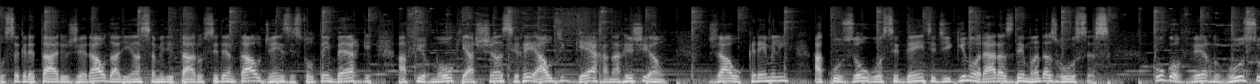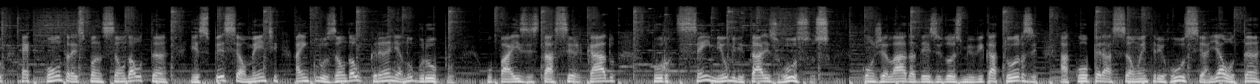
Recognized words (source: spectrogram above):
O secretário-geral da Aliança Militar Ocidental, Jens Stoltenberg, afirmou que há chance real de guerra na região. Já o Kremlin acusou o Ocidente de ignorar as demandas russas. O governo russo é contra a expansão da OTAN, especialmente a inclusão da Ucrânia no grupo. O país está cercado por 100 mil militares russos. Congelada desde 2014, a cooperação entre Rússia e a OTAN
